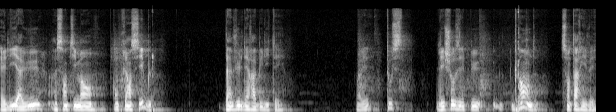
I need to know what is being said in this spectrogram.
Élie a eu un sentiment compréhensible d'invulnérabilité. Vous voyez, tous les choses les plus grandes sont arrivées.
